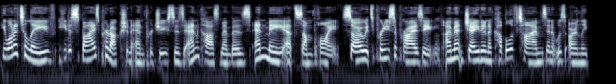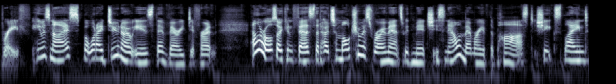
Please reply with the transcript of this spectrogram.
He wanted to leave. He despised production and producers and cast members and me at some point. So it's pretty surprising. I met Jayden a couple of times and it was only brief. He was nice, but what I do know is they're very different. Ella also confessed that her tumultuous romance with Mitch is now a memory of the past. She explained,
